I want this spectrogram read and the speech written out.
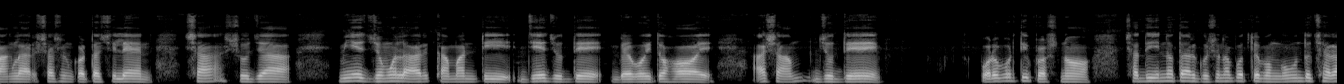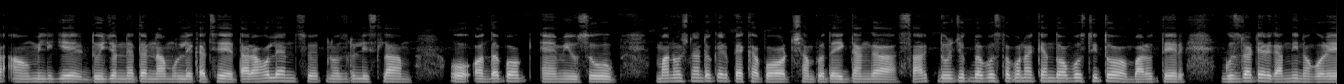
বাংলার শাসনকর্তা ছিলেন শাহ সুজা মিয়ে জমলার কামানটি যে যুদ্ধে ব্যবহৃত হয়, আসাম যুদ্ধে। পরবর্তী প্রশ্ন। স্বাধীনতার ঘোষণাপত্রে বঙ্গবন্ধু ছাড়া আওয়ামী লীগের দুইজন নেতার নাম উল্লেখ আছে। তারা হলেন সৈয়দ নজরুল ইসলাম ও অধ্যাপক এম ইউসুফ। মানুষ নাটকের প্রেক্ষাপট, সাম্প্রদায়িক দাঙ্গা, সার্ক দুর্যোগ ব্যবস্থাপনা কেন্দ্র অবস্থিত ভারতের গুজরাটের গান্ধীনগরে,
